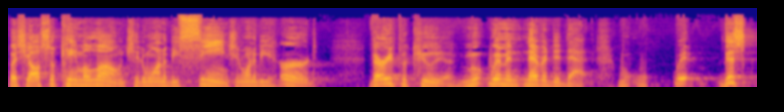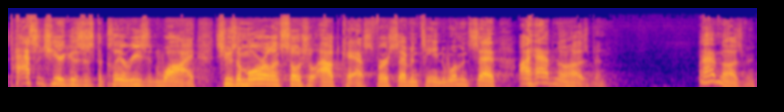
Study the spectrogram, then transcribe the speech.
but she also came alone. She didn't want to be seen. She didn't want to be heard. Very peculiar. M- women never did that. This passage here gives us the clear reason why. She was a moral and social outcast. Verse 17. The woman said, I have no husband. I have no husband.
